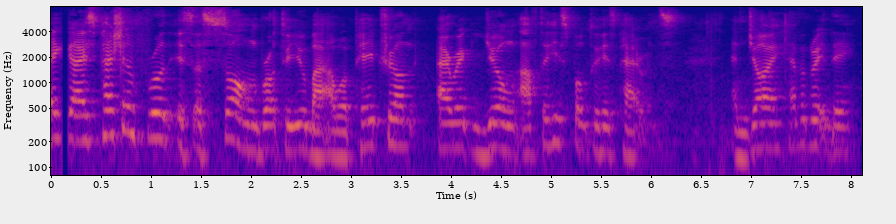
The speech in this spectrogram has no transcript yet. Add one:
Hey guys, Passionfruit is a song brought to you by our Patreon Eric Young after he spoke to his parents. Enjoy, have a great day.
